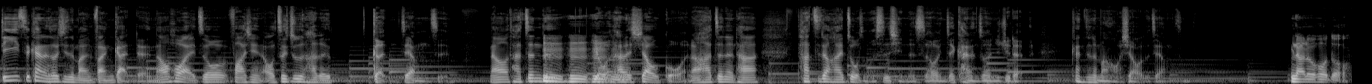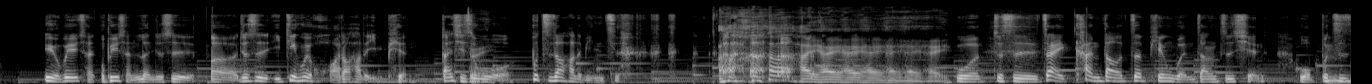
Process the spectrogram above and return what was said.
第一次看的时候其实蛮反感的，然后后来之后发现哦，这就是他的梗这样子。然后他真的有他的效果，然后他真的他他知道他在做什么事情的时候，你在看了之后你就觉得，看真的蛮好笑的这样子。なるほど。 因为我必须承，我必须承认，就是呃，就是一定会划到他的影片，但其实我不知道他的名字。嗨嗨嗨嗨嗨嗨嗨！我就是在看到这篇文章之前，我不知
